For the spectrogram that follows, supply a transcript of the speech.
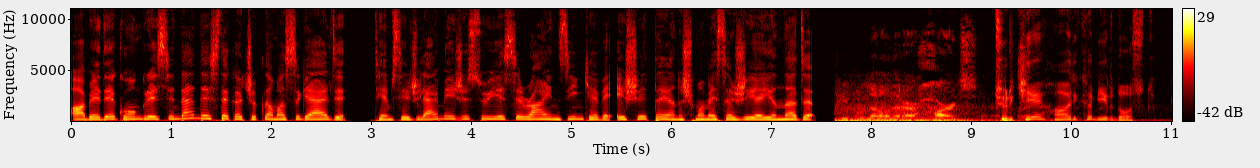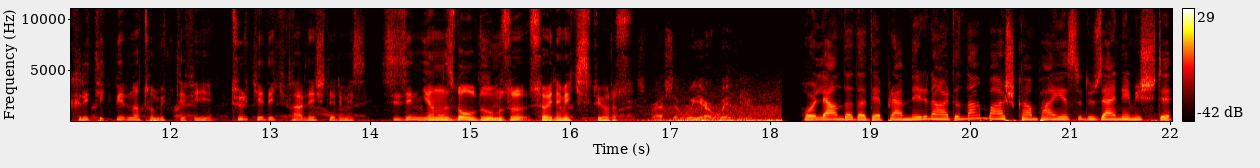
ABD Kongresi'nden destek açıklaması geldi. Temsilciler Meclisi üyesi Ryan Zinke ve eşi dayanışma mesajı yayınladı. Türkiye harika bir dost, kritik bir NATO müttefiği. Türkiye'deki kardeşlerimiz, sizin yanınızda olduğumuzu söylemek istiyoruz. Hollanda'da depremlerin ardından bağış kampanyası düzenlemişti.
